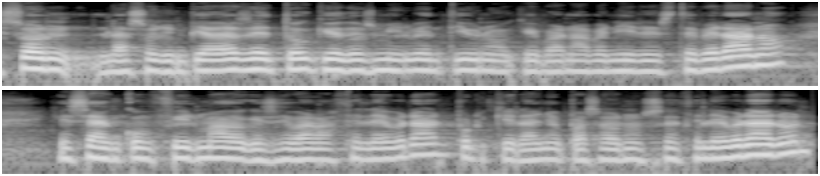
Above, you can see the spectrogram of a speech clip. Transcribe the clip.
son las Olimpiadas de Tokio 2021 que van a venir este verano, que se han confirmado que se van a celebrar porque el año pasado no se celebraron.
